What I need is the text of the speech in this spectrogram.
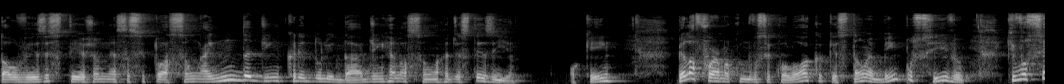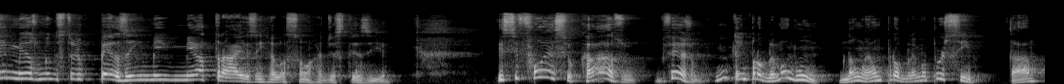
talvez esteja nessa situação ainda de incredulidade em relação à radiestesia, ok? Pela forma como você coloca a questão, é bem possível que você mesmo esteja com o pezinho meio, meio atrás em relação à radiestesia. E se for esse o caso, vejam, não tem problema algum, não é um problema por si, tá?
